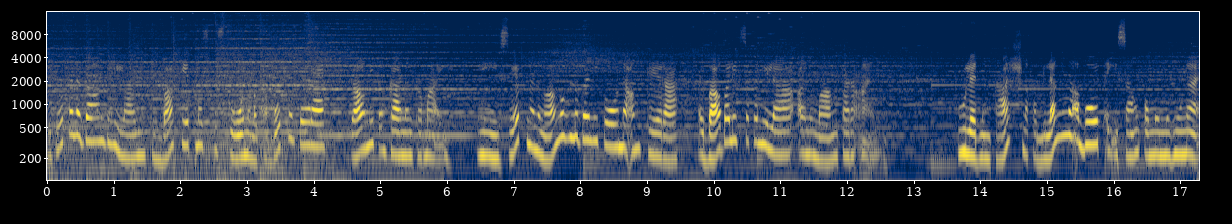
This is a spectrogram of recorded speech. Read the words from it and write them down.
ito talaga ang dahilan kung bakit mas gusto na mag-abot ng pera gamit ang kanang kamay. Iniisip na nangangahulugan ito na ang pera ay babalik sa kanila anumang paraan. Tulad ng cash na kanilang naabot ay isang pamumuhunan.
